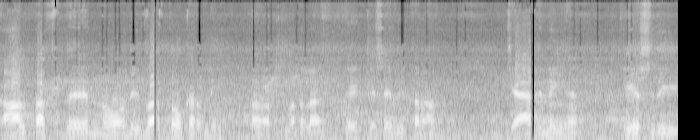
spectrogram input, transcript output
ਕਾਲ ਤਖਤ ਦੇ ਨਾਂ ਦੀ ਵਰਤੋਂ ਕਰਨੀ ਮਤਲਬ ਇਹ ਕਿਸੇ ਵੀ ਤਰ੍ਹਾਂ ਜਾਇਜ਼ ਨਹੀਂ ਹੈ। ਇਸ ਦੀ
